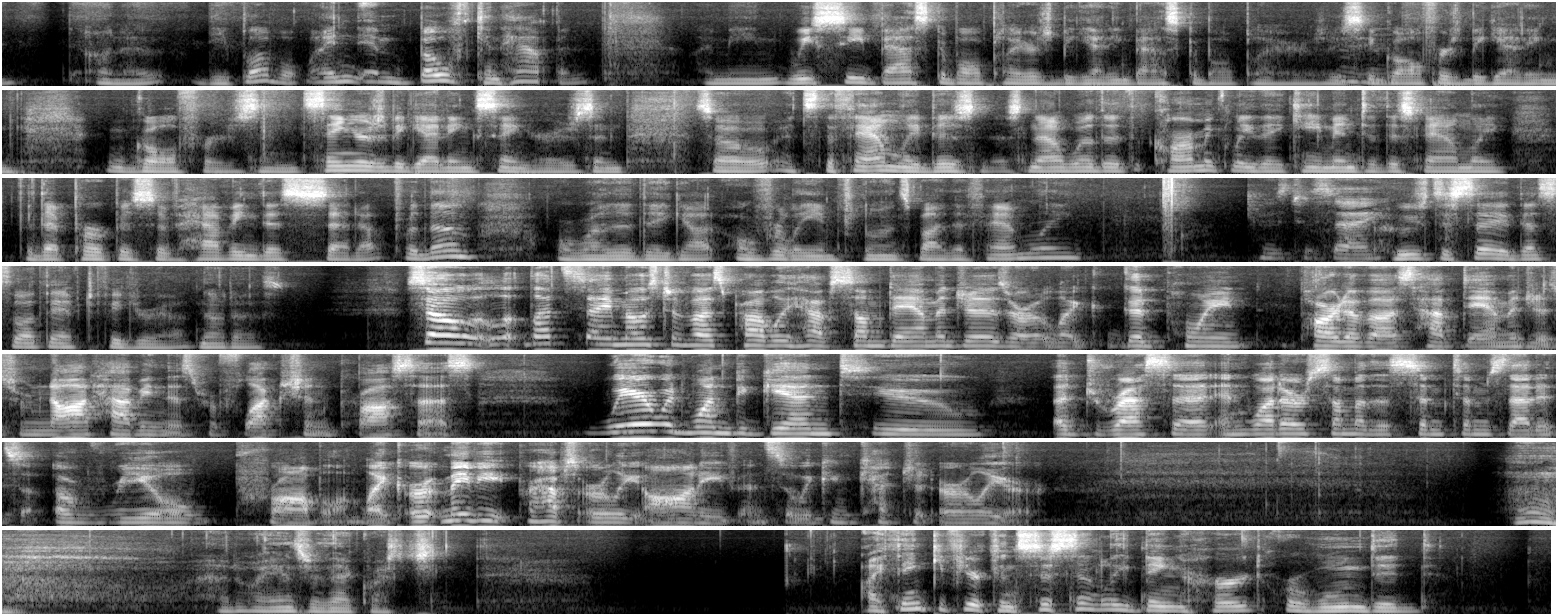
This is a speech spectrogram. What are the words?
on a deep level, and, and both can happen. I mean, we see basketball players begetting basketball players. We see mm-hmm. golfers begetting golfers, and singers begetting singers, and so it's the family business. Now, whether karmically they came into this family for that purpose of having this set up for them, or whether they got overly influenced by the family, Who's to say? who's to say? That's what they have to figure out, not us. So l- let's say most of us probably have some damages, or like good point, part of us have damages from not having this reflection process. Where would one begin to address it, and what are some of the symptoms that it's a real problem? Like, or maybe perhaps early on, even, so we can catch it earlier. How do I answer that question? I think if you're consistently being hurt or wounded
